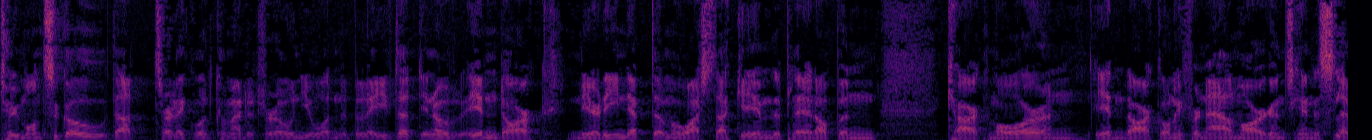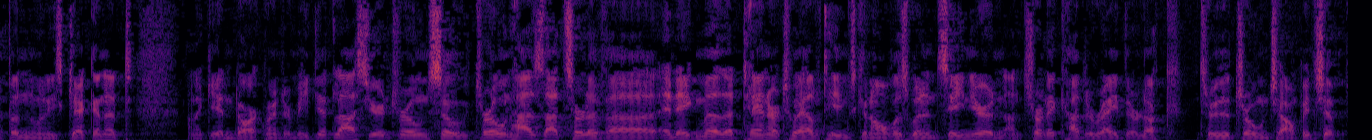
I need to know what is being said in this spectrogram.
two months ago that Trillick would come out of Tyrone, you wouldn't have believed it. You know, Edendork nearly nipped them. I watched that game. They played up in Carrickmore, and Edendork only for Niall Morgan's kind of slipping when he's kicking it. And again, Dark went intermediate last year in Tyrone. So Tyrone has that sort of uh, enigma that 10 or 12 teams can always win in senior, and, and Trillick had to ride their luck through the Tyrone Championship.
